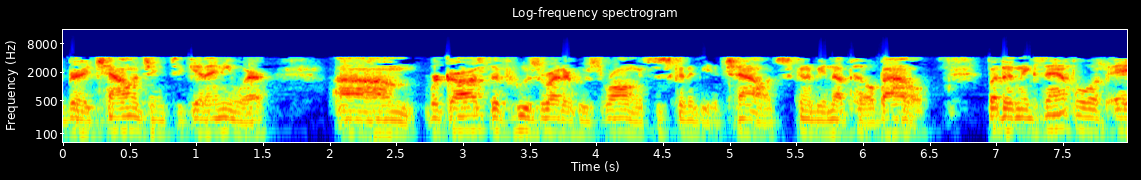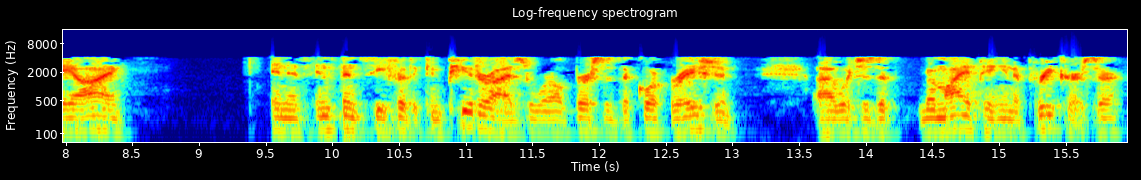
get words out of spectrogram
very challenging to get anywhere. Um, regardless of who's right or who's wrong, it's just going to be a challenge. It's going to be an uphill battle. But an example of AI in its infancy for the computerized world versus the corporation, uh, which is, a, in my opinion, a precursor,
